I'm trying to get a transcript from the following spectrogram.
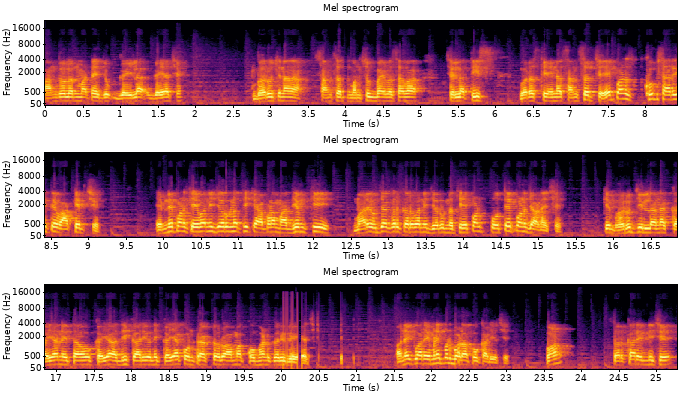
આંદોલન માટે જો ગયેલા, ગયા છે. ભરૂચના સાંસદ મનસુખભાઈ વસાવા છેલ્લા ત્રીસ વર્ષથી એના સાંસદ છે. એ પણ ખૂબ સારી રીતે વાકેફ છે. એમને પણ કહેવાની જરૂર નથી કે આપણા માધ્યમથી મારે ઉજાગર કરવાની જરૂર નથી. એ પણ પોતે પણ જાણે છે કે ભરૂચ જિલ્લાના કયા નેતાઓ, કયા અધિકારીઓ અને કયા કોન્ટ્રાક્ટરો આમાં કૌભાંડ કરી રહ્યા છે. અનેકવાર એમણે પણ બળાપો કાઢ્યો છે. પણ સરકાર એમની છે.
